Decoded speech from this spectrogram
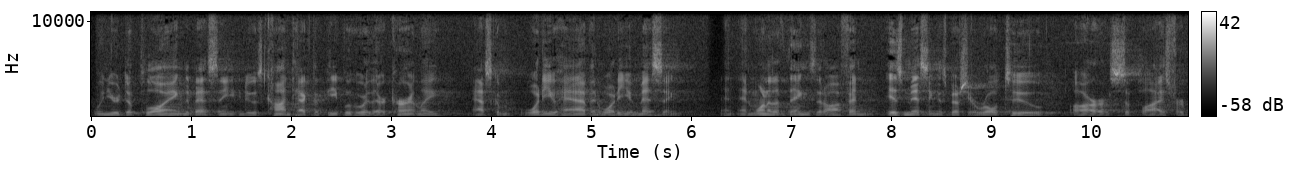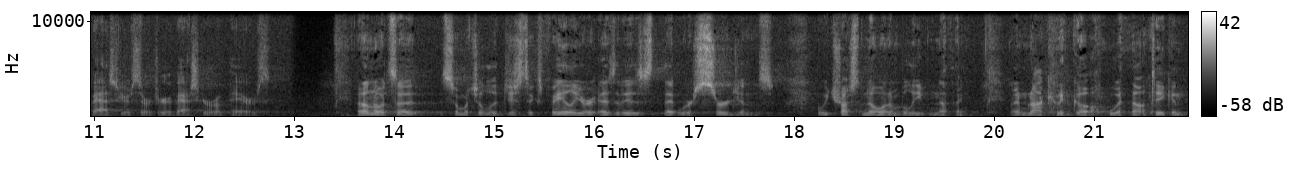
when you're deploying, the best thing you can do is contact the people who are there currently ask them, what do you have and what are you missing? And, and one of the things that often is missing, especially a role two, are supplies for vascular surgery or vascular repairs. I don't know it's a, so much a logistics failure as it is that we're surgeons. And we trust no one and believe nothing. And I'm not going to go without taking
